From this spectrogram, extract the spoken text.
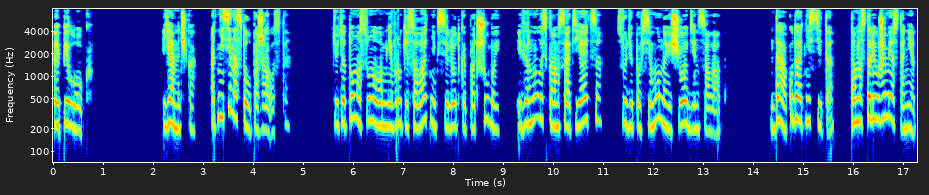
Эпилог. Яночка, отнеси на стол, пожалуйста. Тетя Тома сунула мне в руки салатник с селедкой под шубой и вернулась кромсать яйца, судя по всему, на еще один салат. Да, куда отнести-то? Там на столе уже места нет.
